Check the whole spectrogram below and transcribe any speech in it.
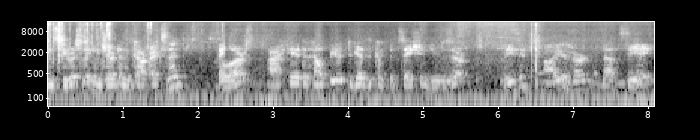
Been seriously injured in a car accident? Bailers are here to help you to get the compensation you deserve. Visit areyouhurt.ca.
